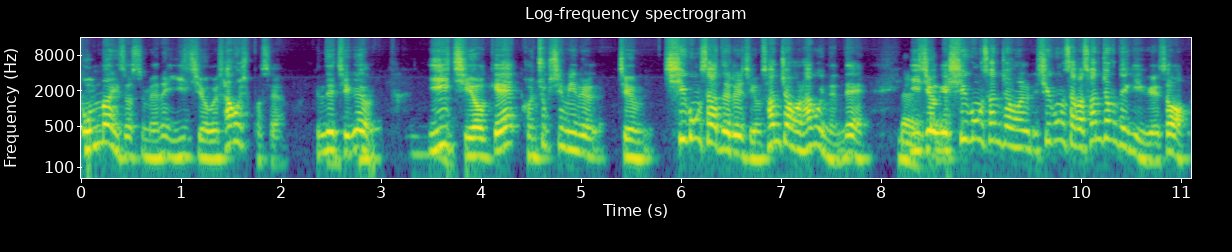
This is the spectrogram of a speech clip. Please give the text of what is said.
돈만 있었으면 이 지역을 사고 싶었어요. 근데 지금 이 지역의 건축 시민을 지금 시공사들을 지금 선정을 하고 있는데 네. 이 지역의 시공 선정을 시공사가 선정되기 위해서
